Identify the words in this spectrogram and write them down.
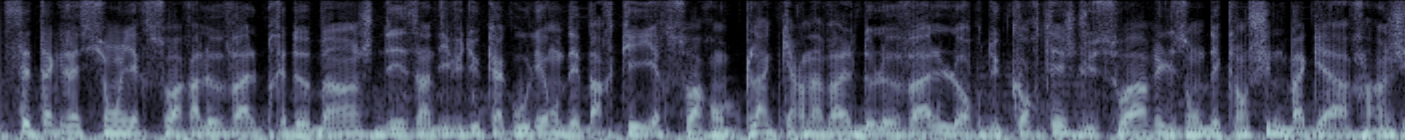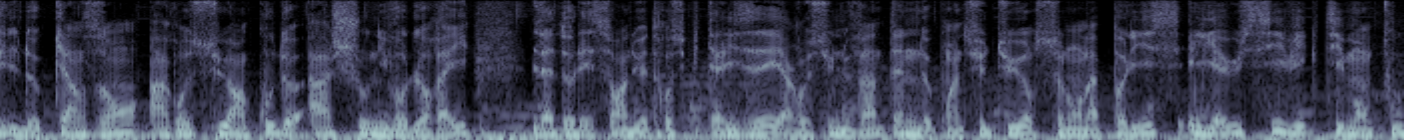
Cette agression hier soir à Leval, près de Binge, des individus cagoulés ont débarqué hier soir en plein carnaval de Leval. Lors du cortège du soir, ils ont déclenché une bagarre. Un Gilles de 15 ans a reçu un coup de hache au niveau de l'oreille. L'adolescent a dû être hospitalisé a reçu une vingtaine de points de suture. Selon la police, il y a eu six victimes en tout.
